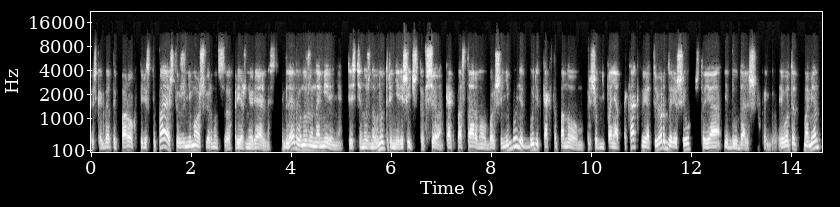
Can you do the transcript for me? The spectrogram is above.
То есть, когда ты порог переступаешь, ты уже не можешь вернуться в прежнюю реальность. И для этого нужно намерение. То есть, тебе нужно внутренне решить, что все, как по-старому больше не будет, будет как-то по-новому. Причем непонятно как, но я твердо решил, что я иду дальше. Как бы. И вот этот момент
